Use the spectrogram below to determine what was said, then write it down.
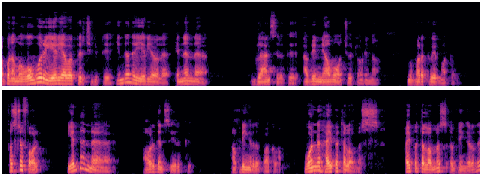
அப்போ நம்ம ஒவ்வொரு ஏரியாவாக பிரிச்சுக்கிட்டு இந்தந்த ஏரியாவில் என்னென்ன கிளான்ஸ் இருக்குது அப்படின்னு ஞாபகம் வச்சுக்கிட்டோம் அப்படின்னா நம்ம மறக்கவே மாட்டோம். ஃபர்ஸ்ட் ஆஃப் ஆல் என்னென்ன ஆர்கன்ஸ் இருக்குது அப்படிங்கிறத பார்க்கலாம். ஒன்று ஹைப்பத்தலாமஸ் ஹைப்பத்தலாமஸ் அப்படிங்கிறது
